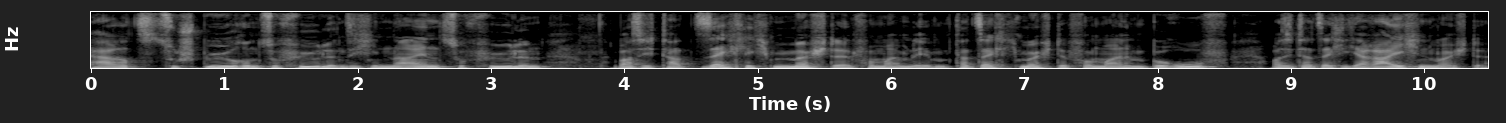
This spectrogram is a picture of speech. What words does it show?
Herz zu spüren, zu fühlen, sich hineinzufühlen, was ich tatsächlich möchte von meinem Leben, tatsächlich möchte von meinem Beruf, was ich tatsächlich erreichen möchte.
